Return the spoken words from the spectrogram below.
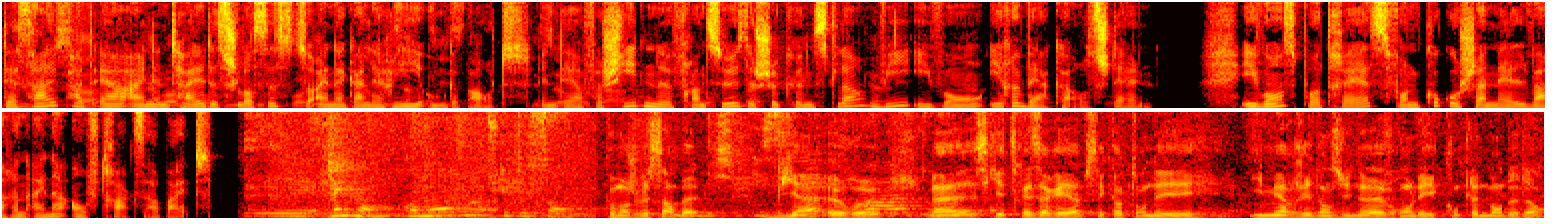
Deshalb hat er einen Teil des Schlosses zu einer Galerie umgebaut, in der verschiedene französische Künstler wie Yvon ihre Werke ausstellen. Yvons Porträts von Coco Chanel waren eine Auftragsarbeit. Comment je me sens ben, Bien, heureux. Ben, ce qui est très agréable, c'est quand on est immergé dans une œuvre, on est complètement dedans.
